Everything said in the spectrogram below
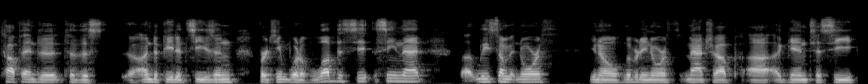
tough end to, to this uh, undefeated season for a team. Would have loved to see seen that at least Summit North, you know, Liberty North matchup uh, again to see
